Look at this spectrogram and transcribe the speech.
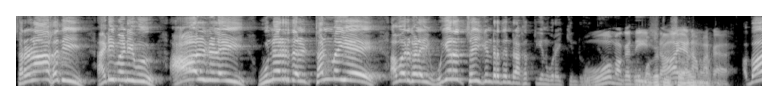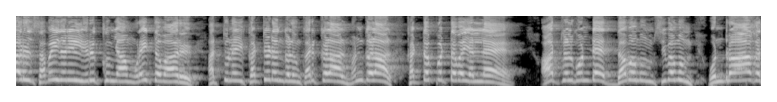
சரணாகதி அடிபணிவு ஆழ்நிலை உணர்தல் தன்மையே அவர்களை உயரச் செய்கின்றது என்று அகத்தியன் உரைக்கின்றோம். அவ்வாறு சபைதனில் இருக்கும் யாம் உரைத்தவாறு அத்துணை கட்டிடங்களும் கற்களால் மண்களால் கட்டப்பட்டவை அல்ல. ஆற்றல் கொண்ட தவமும் சிவமும் ஒன்றாக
